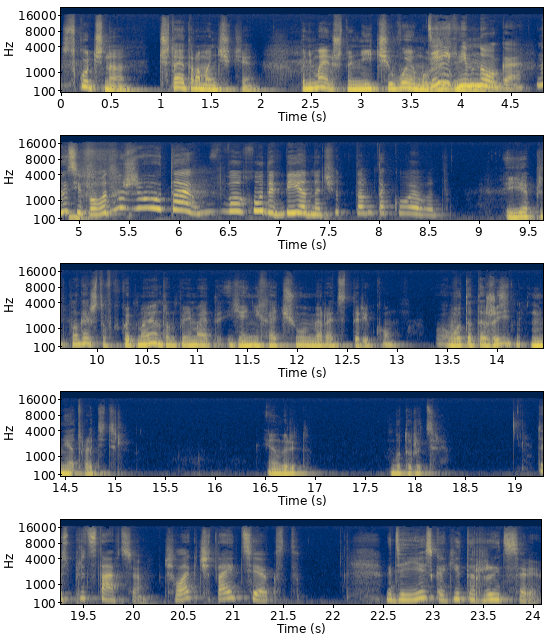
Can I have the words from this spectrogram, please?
скучно, читает романчики, понимает, что ничего ему в Денег жизни- немного. Ну, типа, вот ну живу так, худо-бедно, что-то там такое вот. И я предполагаю, что в какой-то момент он понимает, я не хочу умирать стариком. Вот эта жизнь мне отвратительна. И он говорит, буду рыцарем. То есть представьте, человек читает текст, где есть какие-то рыцари,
